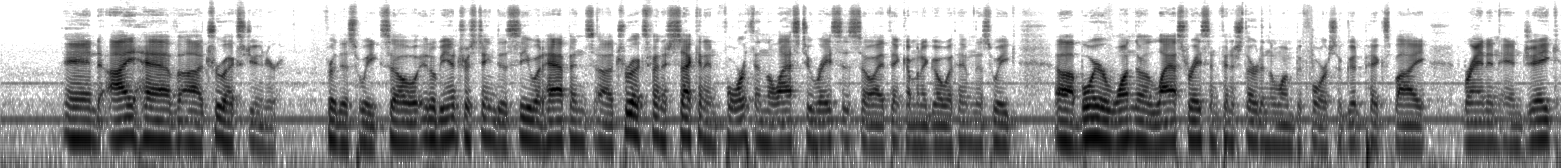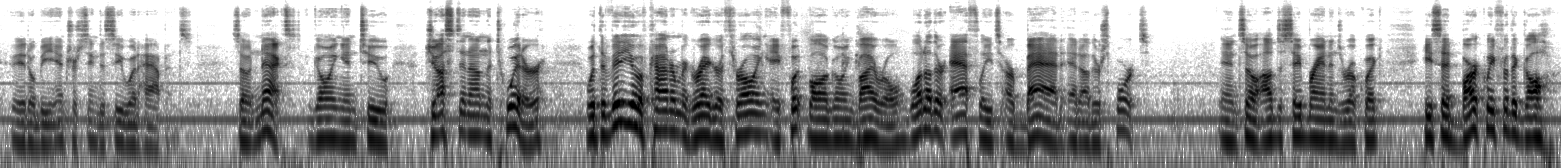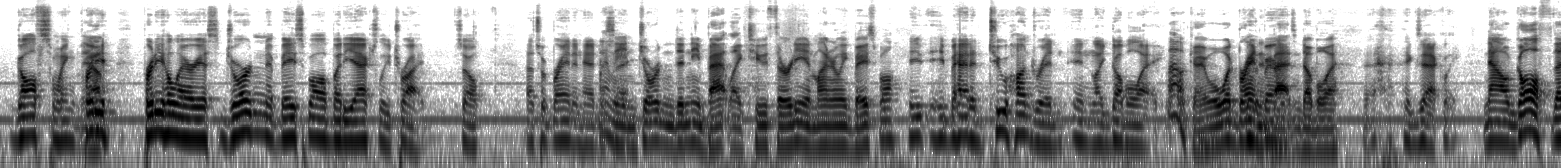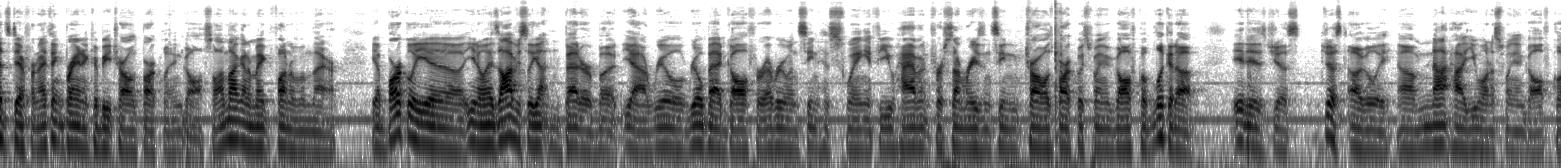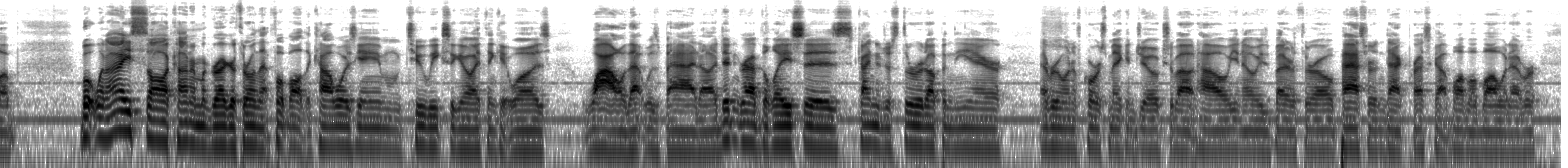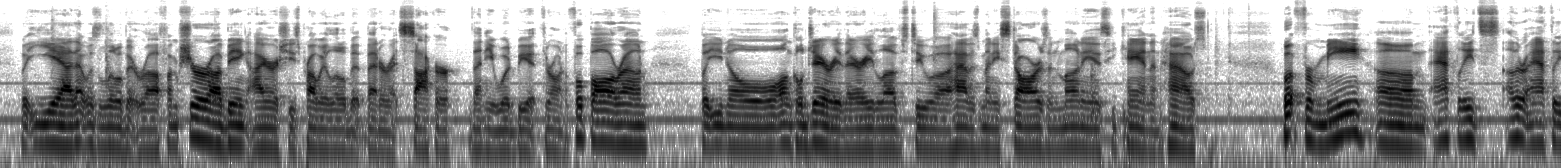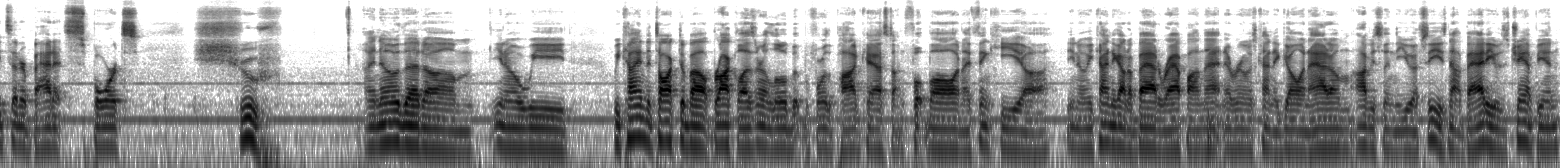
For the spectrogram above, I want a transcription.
and I have uh, Truex Jr. for this week. So it'll be interesting to see what happens. Uh, Truex finished second and fourth in the last two races, so I think I'm going to go with him this week. Uh, Bowyer won the last race and finished third in the one before, so good picks by Brandon and Jake. It'll be interesting to see what happens. So next, going into Justin on the Twitter. With the video of Conor McGregor throwing a football going viral, what other athletes are bad at other sports? And so I'll just say Brandon's real quick. He said Barkley for the golf golf swing, pretty Yeah. Pretty hilarious. Jordan at baseball, but he actually tried. So that's what Brandon had to I say. mean, Jordan didn't he bat like 230 in minor league baseball? he, he batted 200 in like double A. Okay, well, what Brandon bat in Double A? exactly. Now golf, that's different. I think Brandon could beat Charles Barkley in golf, so I'm not going to make fun of him there. Yeah, Barkley, uh, you know, has obviously gotten better, but yeah, real, real bad golfer. Everyone's seen his swing. If you haven't, for some reason, seen Charles Barkley swing a golf club, look it up. It is just, just ugly. Um, not how you want to swing a golf club. But when I saw Conor McGregor throwing that football at the Cowboys game two weeks ago, I think it was, wow, that was bad. Uh, didn't grab the laces, kind of just threw it up in the air. Everyone, of course, making jokes about how, you know, he's better throw passer than Dak Prescott, blah, blah, blah, whatever. But yeah, that was a little bit rough. I'm sure uh, being Irish, he's probably a little bit better at soccer than he would be at throwing a football around. But you know, Uncle Jerry there, he loves to uh, have as many stars and money as he can in house. But for me, um, athletes, other athletes that are bad at sports, shoo. I know that um, you know we we kind of talked about Brock Lesnar a little bit before the podcast on football, and I think he uh, you know he kind of got a bad rap on that, and everyone was kind of going at him. Obviously, in the UFC, he's not bad; he was a champion,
